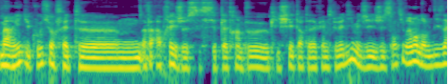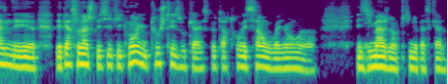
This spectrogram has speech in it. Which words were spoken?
Marie, du coup, sur cette. euh, Enfin, après, je... c'est peut-être un peu cliché, Turtle FM, ce que j'ai dit, mais j'ai senti vraiment dans le design des, des personnages spécifiquement une touche Tezuka. Est-ce que tu as retrouvé ça en voyant euh, les images dans le film de Pascal?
